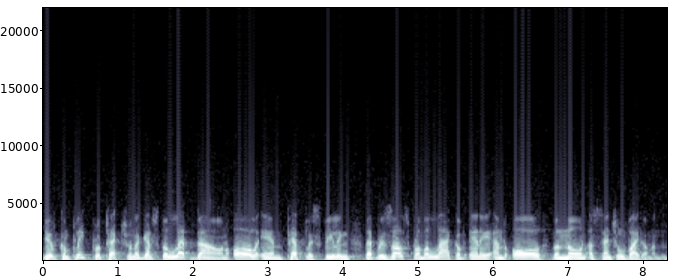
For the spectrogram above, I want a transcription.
give complete protection against the let down, all in, pepless feeling that results from a lack of any and all the known essential vitamins.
